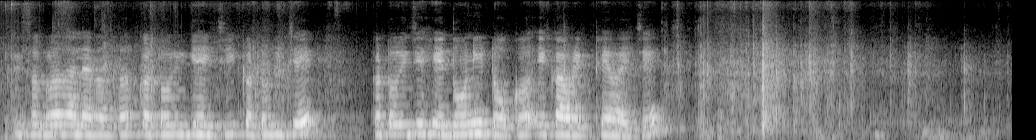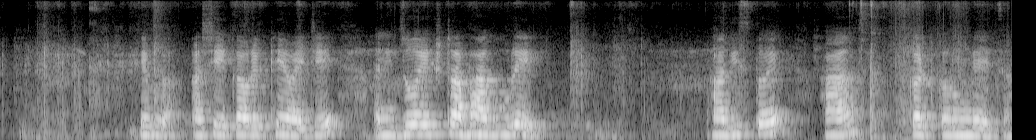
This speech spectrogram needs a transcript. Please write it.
ते सगळं झाल्यानंतर कटोरी घ्यायची. कटोरीचे कटोरीचे हे दोन्ही टोकं एकावर एक ठेवायचे. हे बघा असे एकावर एक ठेवायचे. आणि जो एक्स्ट्रा भाग उरेल हा दिसतोय हा कट करून घ्यायचा.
